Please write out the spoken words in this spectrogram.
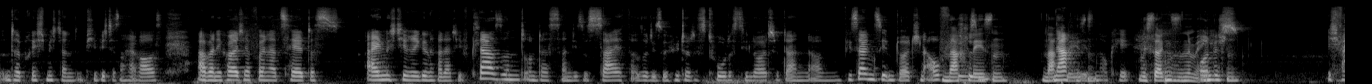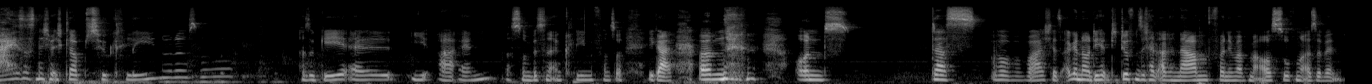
unterbrich mich, dann piep ich das nachher raus. Aber Nicole hat ja vorhin erzählt, dass eigentlich die Regeln relativ klar sind und dass dann dieses Scythe, also diese Hüter des Todes, die Leute dann, ähm, wie sagen sie im Deutschen, auflesen. Nachlesen. Nachlesen, Nachlesen okay. Wie sagen sie es im Englischen? Und ich weiß es nicht mehr. Ich glaube Zyklin oder so. Also G-L-I-A-N, was so ein bisschen ein Clean von so. Egal. Ähm, und das, wo, wo, war ich jetzt? Ah, genau, die, die, dürfen sich halt alle Namen von jemandem aussuchen. Also wenn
